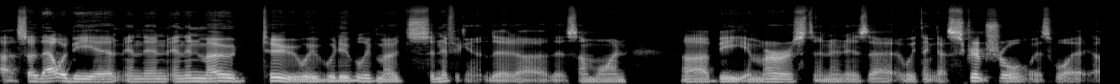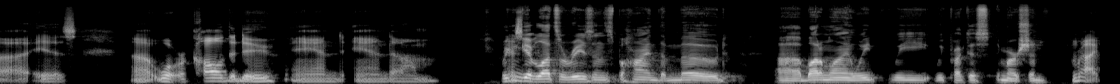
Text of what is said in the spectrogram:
uh, so that would be it, and then and then mode two. We, we do believe mode's significant that uh, that someone uh, be immersed, and it is that we think that's scriptural. Is what uh, is uh, what we're called to do, and and um, We can give lots of reasons behind the mode. Uh, bottom line, we we we practice immersion. right,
